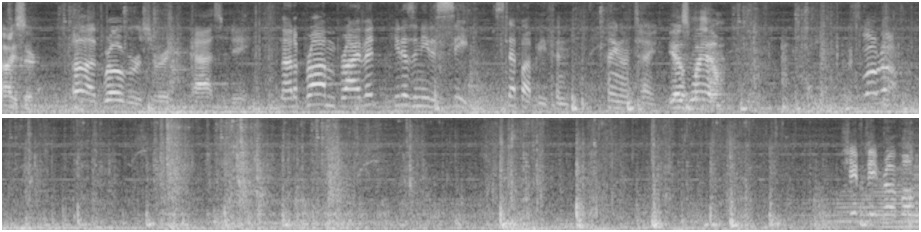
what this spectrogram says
Aye, sir. Uh, Grover's are in capacity. Not a problem, Private. He doesn't need a seat. Step up, Ethan. Hang on tight. Yes, ma'am. Let's load up. Shift it, robot.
